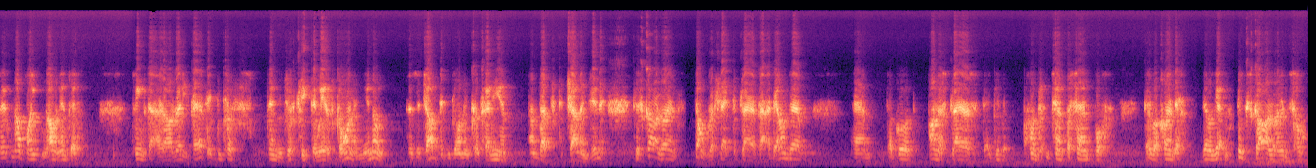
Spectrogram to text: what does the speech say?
there's no point in going into things that are already perfect because then you just keep the wheels going, and you know there's a job to be done in Kilkenny, and, and that's the challenge in it. The scorelines don't reflect the players that are down there. Um, they're good, honest players. They give it 110 percent, but they were kind of they were getting big scorelines, so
